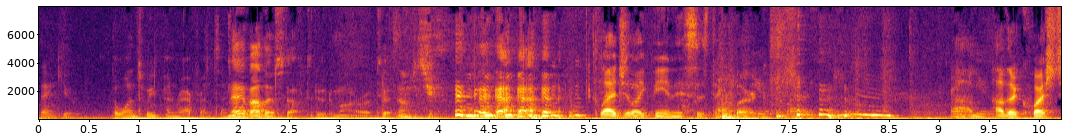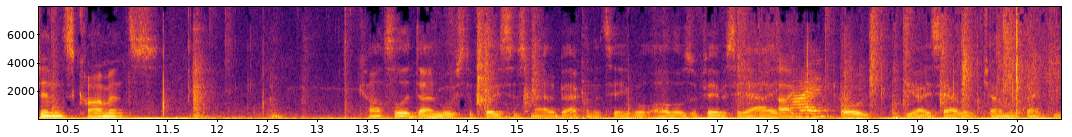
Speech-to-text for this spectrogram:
Thank you. The ones we've been referencing. They have other stuff to do tomorrow too. No, I'm just. Glad you like being the assistant clerk. Thank Um, you. Other questions, comments? Counselor Dunn moves to place this matter back on the table. All those in favor say aye. Aye. Opposed? The ayes have it. Gentlemen, thank you.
